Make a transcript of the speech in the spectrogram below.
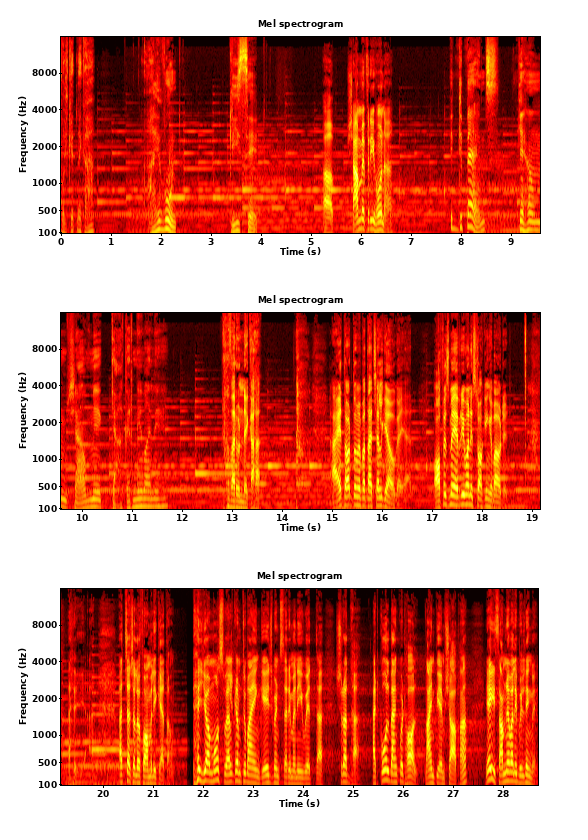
पुलकित ने कहा आई वोंट प्लीज़ सेट अब शाम में फ्री हो ना? इट डिपेंड्स कि हम शाम में क्या करने वाले हैं? वरुण ने कहा आई थॉट तुम्हें पता चल गया होगा यार। ऑफ़िस में everyone is talking about it अरे यार अच्छा चलो फॉर्मली कहता हूँ। You are most welcome to my engagement ceremony with Shraddha at Cole banquet hall 9 PM sharp हाँ यही सामने वाली बिल्डिंग में।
